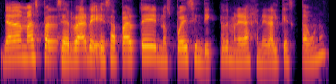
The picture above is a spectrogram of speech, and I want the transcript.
nada más para cerrar esa parte, ¿nos puedes indicar de manera general qué es cada uno?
